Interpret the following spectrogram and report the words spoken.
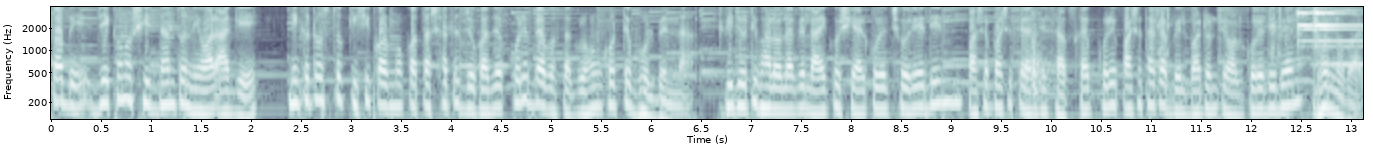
তবে যে কোনো সিদ্ধান্ত নেওয়ার আগে নিকটস্থ কৃষি কর্মকর্তার সাথে যোগাযোগ করে ব্যবস্থা গ্রহণ করতে ভুলবেন না। ভিডিওটি ভালো লাগলে লাইক ও শেয়ার করে ছড়িয়ে দিন। পাশাপাশি চ্যানেলটি সাবস্ক্রাইব করে পাশে থাকা বেল বাটনটি অল করে দিবেন। ধন্যবাদ।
